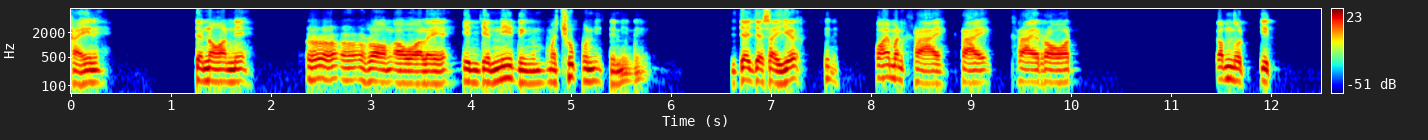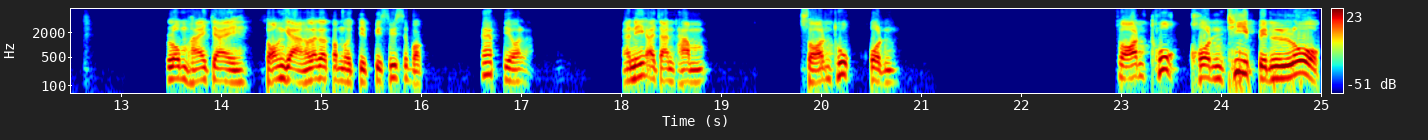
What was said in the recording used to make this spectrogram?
ไขเนี่ยจะนอนเนี่ยรรองเอาอะไรเย็นๆนิดหนึ่งมาชุบตรงนี้แต่นิดหนึ่งจะจะใส่เยอะเพราะให้มันคลายคลายคลายร้อน กำหนดจิต ลมหายใจสองอย่างแล้วก็กำหนดจิตปิดสวิตช์บอกแป๊บเดียวละอันนี้อาจารย์ทำสอนทุกคน สอนทุกคนที่เป็นโรค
